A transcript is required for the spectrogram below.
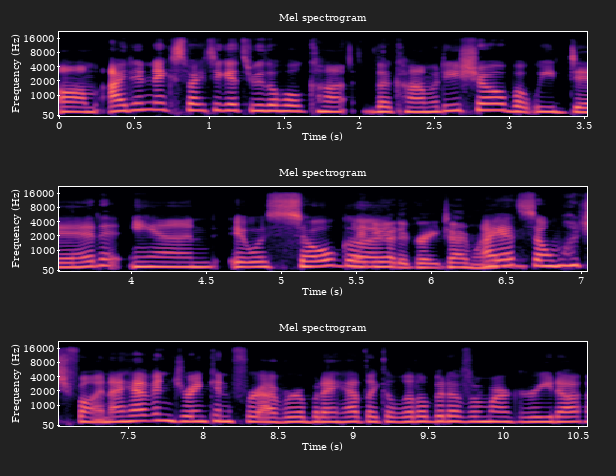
um, I didn't expect to get through the whole com- the comedy show, but we did, and it was so good. And you had a great time, right? I had so much fun. I haven't drinking forever, but I had like a little bit of a margarita.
